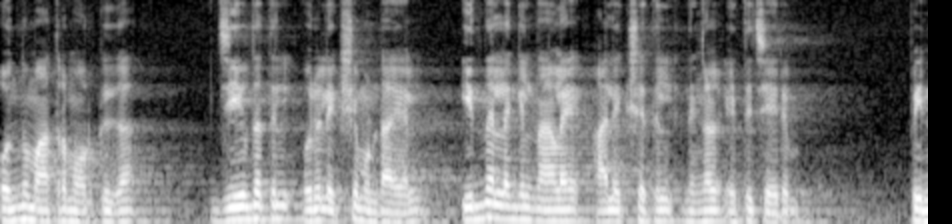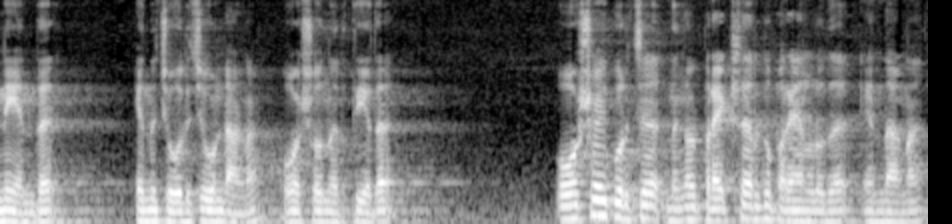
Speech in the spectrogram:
ഒന്നു മാത്രം ഓർക്കുക ജീവിതത്തിൽ ഒരു ലക്ഷ്യമുണ്ടായാൽ ഇന്നല്ലെങ്കിൽ നാളെ ആ ലക്ഷ്യത്തിൽ നിങ്ങൾ എത്തിച്ചേരും. പിന്നെ എന്ത് എന്ന് ചോദിച്ചുകൊണ്ടാണ് ഓഷോ നിർത്തിയത്. ഓഷോയെക്കുറിച്ച് നിങ്ങൾ പ്രേക്ഷകർക്ക് പറയാനുള്ളത് എന്താണ്?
